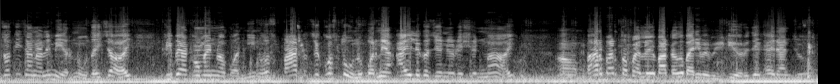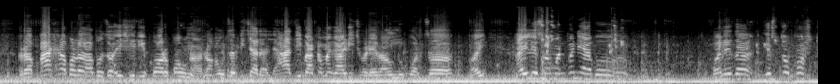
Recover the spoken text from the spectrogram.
जतिजनाले पनि हेर्नु हुँदैछ है। कृपया कमेन्टमा भनिदिनुहोस्। बाटो चाहिँ कस्तो हुनुपर्ने अहिलेको जेनेरेसनमा है। बार बार तपाईँलाई यो बाटोको बारेमा भिडियोहरू देखाइरहन्छु र पाखाबाट अब यसरी पर पाहुनाहरू आउँछ बिचराहरूले आधी बाटोमा गाडी छोडेर आउनुपर्छ है? अहिलेसम्म पनि अब भने त यस्तो कष्ट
